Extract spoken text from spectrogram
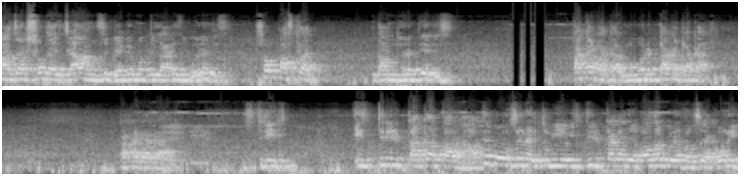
বাজার সদাই যা আনছে, ব্যাগের মধ্যে লাগেজে ভরে দিছে, সব পাঁচ লাখ দাম ধরে দিয়ে দিছে। টাকা টাকার, মোহরের টাকা টাকার। টাকা টাকা স্ত্রীর স্ত্রীর টাকা তার হাতে পৌঁছে নাই, তুমি ওই স্ত্রীর টাকা দিয়ে বাজার করে ফেলছো এখনই,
